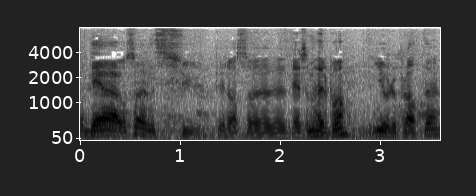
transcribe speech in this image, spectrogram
Og det er også en super, altså dere som hører på, juleplate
